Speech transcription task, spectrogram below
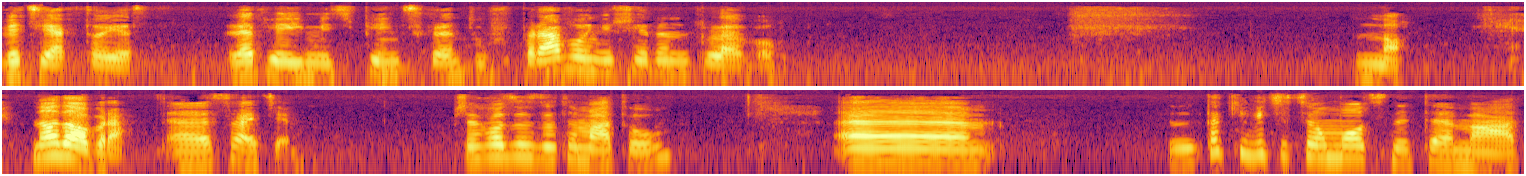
Wiecie jak to jest? Lepiej mieć pięć skrętów w prawo niż jeden w lewo. No. No dobra, e, słuchajcie. Przechodząc do tematu. E, taki wiecie co, mocny temat,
